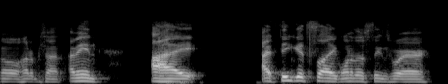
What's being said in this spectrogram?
Oh, 100%. I mean, I I think it's like one of those things where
